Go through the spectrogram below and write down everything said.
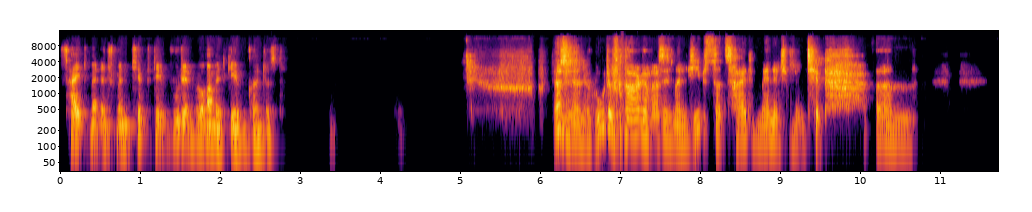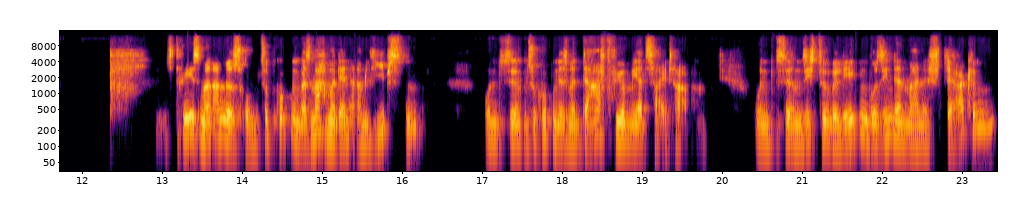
Zeitmanagement-Tipp, den du den Hörer mitgeben könntest? Das ist eine gute Frage. Was ist mein liebster Zeitmanagement-Tipp? Ähm, ich drehe es mal andersrum, zu gucken, was machen wir denn am liebsten und äh, zu gucken, dass wir dafür mehr Zeit haben. und ähm, sich zu überlegen, wo sind denn meine Stärken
